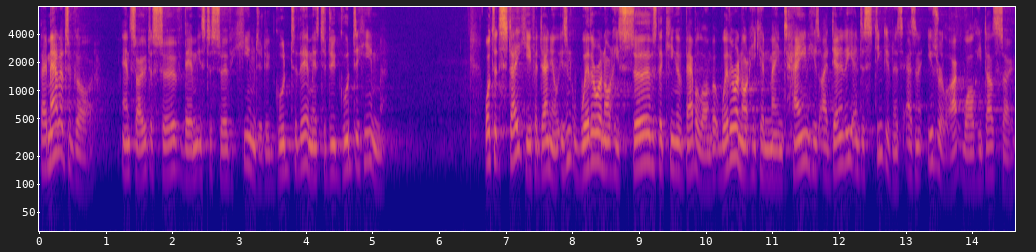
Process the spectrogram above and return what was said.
They matter to God, and so to serve them is to serve him. To do good to them is to do good to him. What's at stake here for Daniel isn't whether or not he serves the king of Babylon, but whether or not he can maintain his identity and distinctiveness as an Israelite while he does so.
